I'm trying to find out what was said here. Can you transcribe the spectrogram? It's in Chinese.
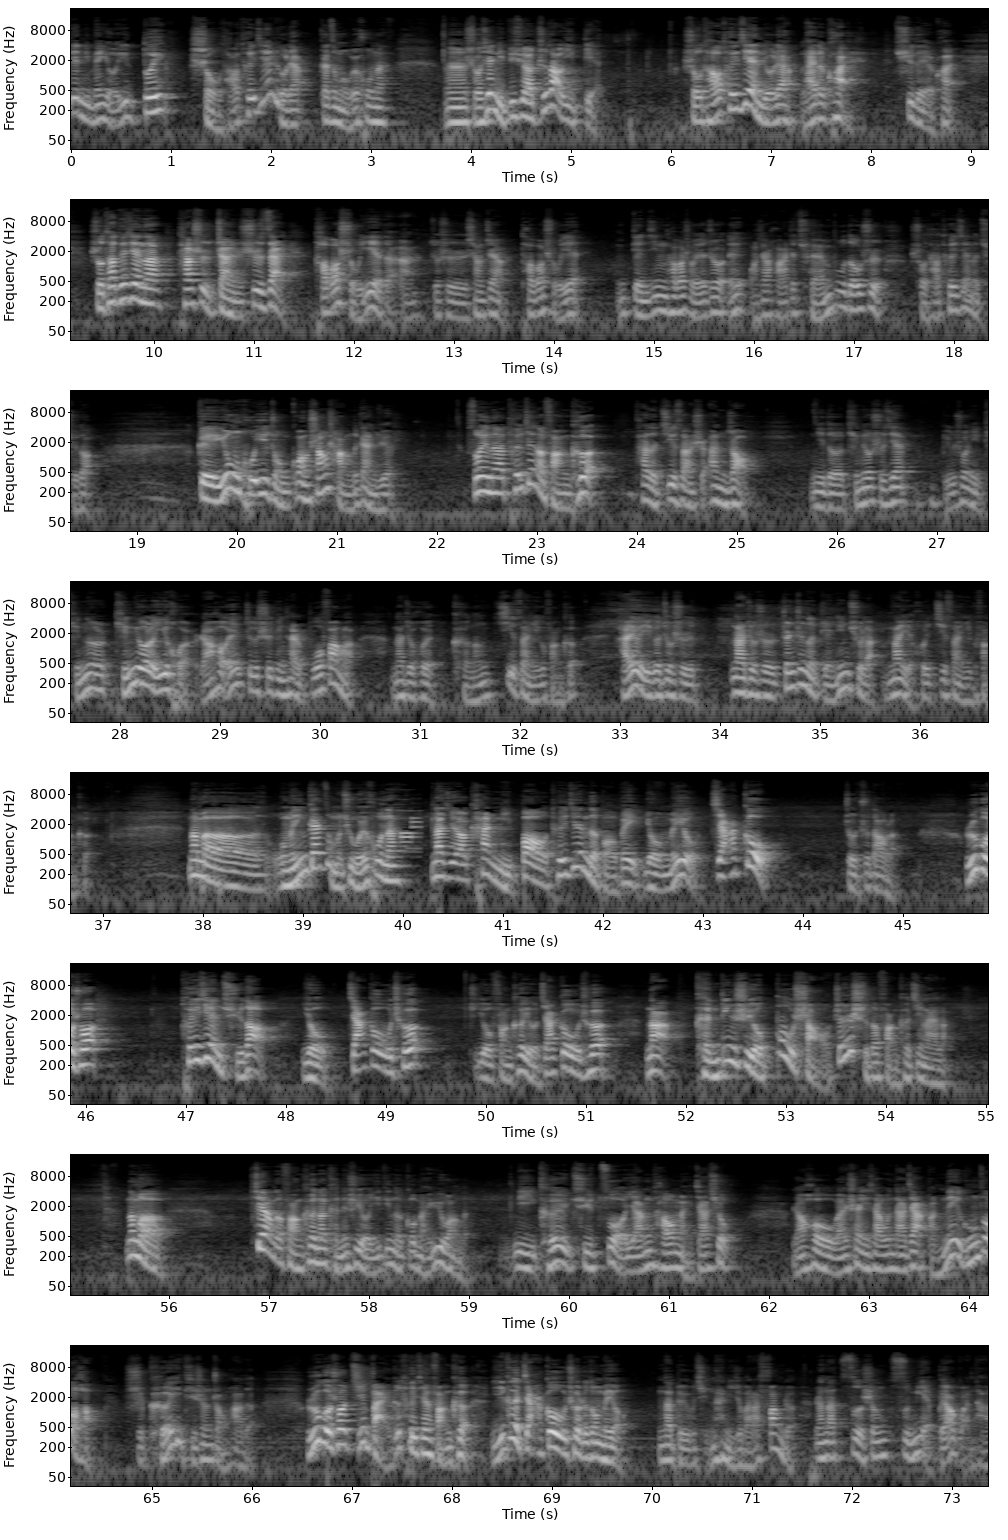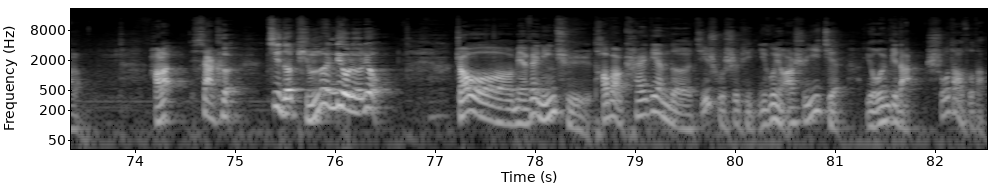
店里面有一堆手淘推荐流量，该怎么维护呢？嗯，首先你必须要知道一点，手淘推荐流量来得快，去的也快。手淘推荐呢，它是展示在淘宝首页的啊，就是像这样，淘宝首页，你点进淘宝首页之后，哎，往下滑，这全部都是手淘推荐的渠道，给用户一种逛商场的感觉。所以呢，推荐的访客，它的计算是按照你的停留时间，比如说你停留停留了一会儿，然后哎，这个视频开始播放了，那就会可能计算一个访客。还有一个就是，那就是真正的点进去了，那也会计算一个访客。那么我们应该怎么去维护呢？那就要看你报推荐的宝贝有没有加购，就知道了。如果说推荐渠道有加购物车，有访客有加购物车，那肯定是有不少真实的访客进来了。那么这样的访客呢，肯定是有一定的购买欲望的。你可以去做杨桃买家秀，然后完善一下问答架，把内功做好，是可以提升转化的。如果说几百个推荐访客，一个加购物车的都没有，那对不起，那你就把它放着，让它自生自灭，不要管它了。好了，下课记得评论六六六，找我免费领取淘宝开店的基础视频，一共有二十一节，有问必答，说到做到。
